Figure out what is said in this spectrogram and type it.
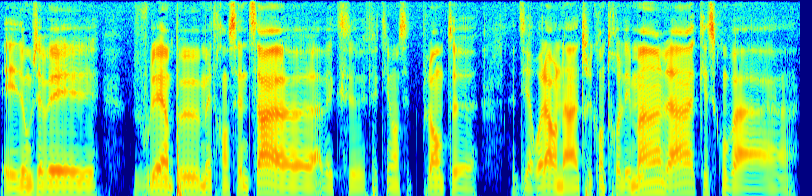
Et donc j'avais, je voulais un peu mettre en scène ça avec effectivement cette plante, dire voilà, on a un truc entre les mains là, qu'est-ce qu'on va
